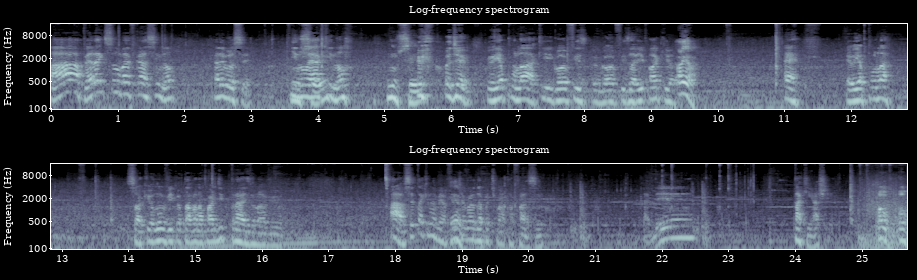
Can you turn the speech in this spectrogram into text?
Ah, pera aí que isso não vai ficar assim, não. Cadê você? E Não não, é aqui, não. Não sei. Ô, Diego, eu ia pular aqui igual eu fiz, igual eu fiz aí, ó aqui, ó. Aí, ó. É, eu ia pular. Só que eu não vi que eu tava na parte de trás do navio. Ah, você tá aqui na minha frente, É. agora dá pra te matar fácil. Cadê? Tá aqui, achei. Oh, oh.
